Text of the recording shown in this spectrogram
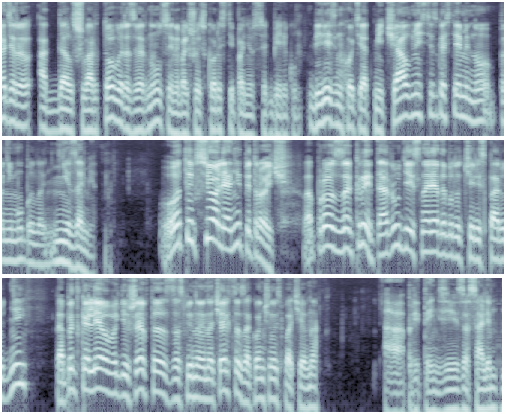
Катер отдал швартовый, развернулся и на большой скорости понесся к берегу. Березин хоть и отмечал вместе с гостями, но по нему было незаметно. «Вот и все, Леонид Петрович. Вопрос закрыт. Орудия и снаряды будут через пару дней. Попытка левого гешефта за спиной начальства закончилась плачевно». «А претензии за Салим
